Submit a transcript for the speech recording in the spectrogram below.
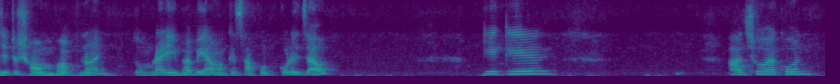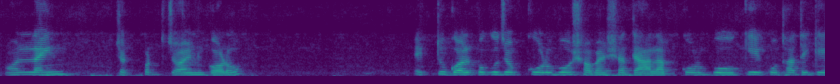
যেটা সম্ভব নয়। তোমরা এইভাবেই আমাকে সাপোর্ট করে যাও। কে কে আছো এখন অনলাইন চটপট জয়েন করো। একটু গল্প গুজব করব, সবার সাথে আলাপ করব, কে কোথা থেকে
